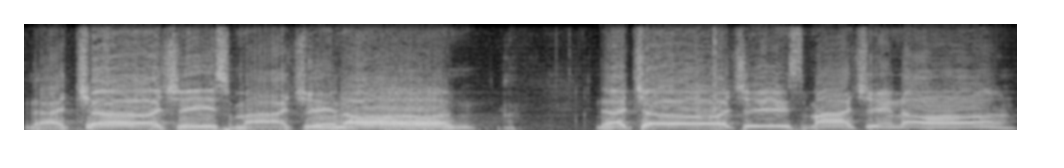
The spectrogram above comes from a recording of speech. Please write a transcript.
the church is marching on. The church is marching on.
